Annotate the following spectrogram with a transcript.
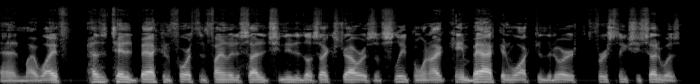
And my wife hesitated back and forth and finally decided she needed those extra hours of sleep. And when I came back and walked in the door, the first thing she said was,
